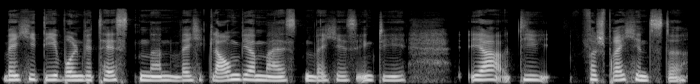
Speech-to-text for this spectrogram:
Welche Idee wollen wir testen? An welche glauben wir am meisten? Welche ist irgendwie, ja, die versprechendste.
